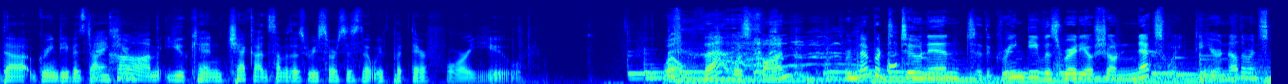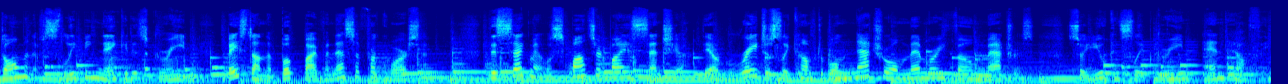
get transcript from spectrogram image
thegreendivas.com, you. can check on some of those resources that we've put there for you. Well, that was fun. Remember to tune in to the Green Divas radio show next week to hear another installment of Sleeping Naked is Green, based on the book by Vanessa Farquharson. This segment was sponsored by Essentia, the outrageously comfortable natural memory foam mattress, so you can sleep green and healthy.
